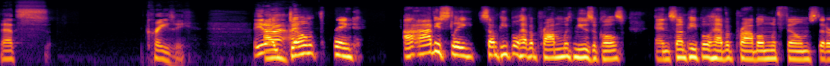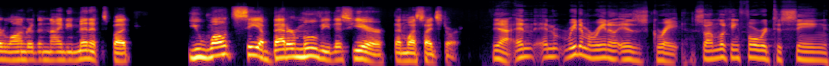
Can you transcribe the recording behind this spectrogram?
That's crazy. You know, I don't think. Obviously, some people have a problem with musicals, and some people have a problem with films that are longer than ninety minutes. But you won't see a better movie this year than West Side Story. Yeah, and and Rita Moreno is great. So I'm looking forward to seeing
